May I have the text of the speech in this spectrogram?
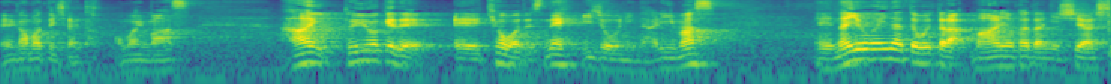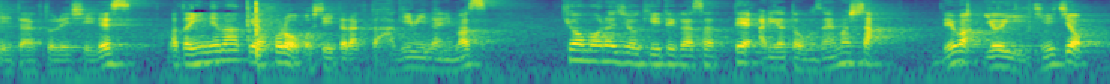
え、頑張っていきたいと思います。はい。というわけで、えー、今日はですね以上になります、え内容がいいなって思ったら周りの方にシェアしていただくと嬉しいです。またいいねマークやフォローを押していただくと励みになります。今日もラジオを聴いてくださってありがとうございました。では良い一日を。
